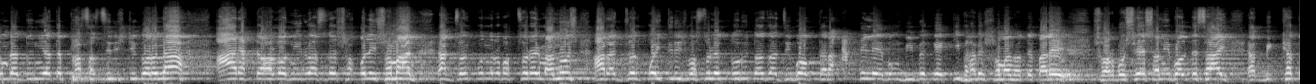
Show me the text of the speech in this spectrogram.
তোমরা দুনিয়াতে ফাসাদ সৃষ্টি করো না। আর একটা হলো নির্বাচনে সকলেই সমান। একজন পনেরো বছরের মানুষ আর একজন পঁয়ত্রিশ বছরের তরুতাজা যুবক, তারা আকেলে এবং বিবেকে কীভাবে সমান হতে পারে? সর্বশেষ আমি বলতে চাই, এক বিখ্যাত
